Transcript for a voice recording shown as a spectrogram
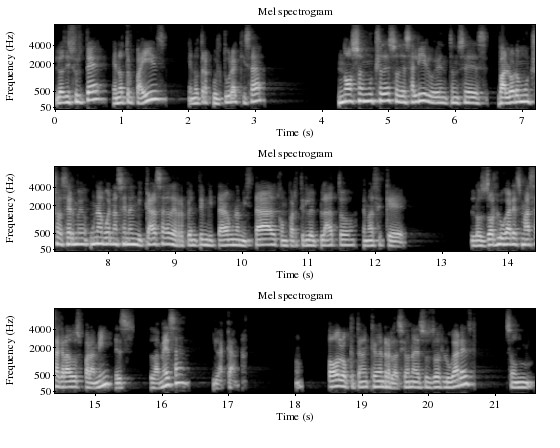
lo disfruté en otro país, en otra cultura quizá, no soy mucho de eso, de salir, güey. Entonces, valoro mucho hacerme una buena cena en mi casa, de repente invitar a una amistad, compartirle el plato. Además de que los dos lugares más sagrados para mí es la mesa y la cama. Todo lo que tenga que ver en relación a esos dos lugares son,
